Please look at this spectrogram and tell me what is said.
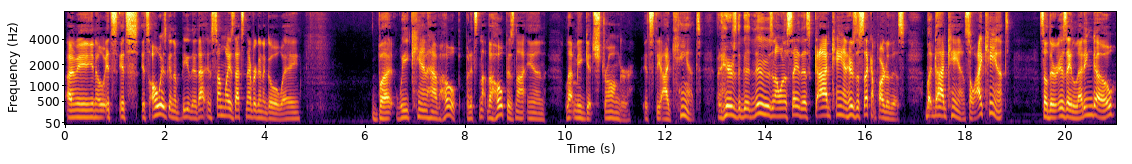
I mean, you know, it's it's it's always going to be there. That in some ways, that's never going to go away. But we can have hope. But it's not. The hope is not in let me get stronger. It's the I can't. But here's the good news, and I want to say this God can. Here's the second part of this. But God can. So I can't. So there is a letting go.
